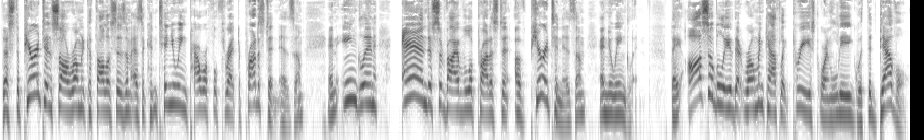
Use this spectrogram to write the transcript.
Thus, the Puritans saw Roman Catholicism as a continuing powerful threat to Protestantism in England and the survival of Protestant of Puritanism in New England. They also believed that Roman Catholic priests were in league with the devil.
